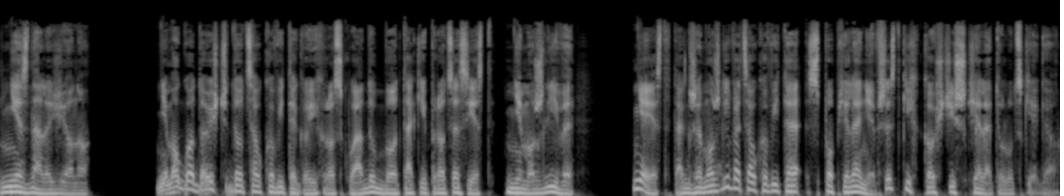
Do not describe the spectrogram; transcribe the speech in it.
nie znaleziono. Nie mogło dojść do całkowitego ich rozkładu, bo taki proces jest niemożliwy. Nie jest także możliwe całkowite spopielenie wszystkich kości szkieletu ludzkiego.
